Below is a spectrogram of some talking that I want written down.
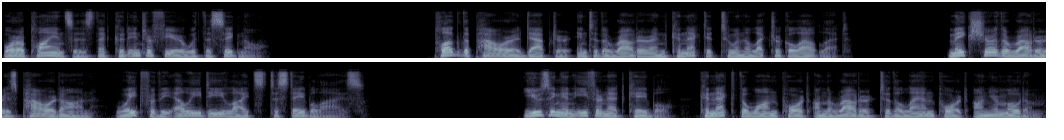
or appliances that could interfere with the signal. Plug the power adapter into the router and connect it to an electrical outlet. Make sure the router is powered on, wait for the LED lights to stabilize. Using an Ethernet cable, connect the WAN port on the router to the LAN port on your modem.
